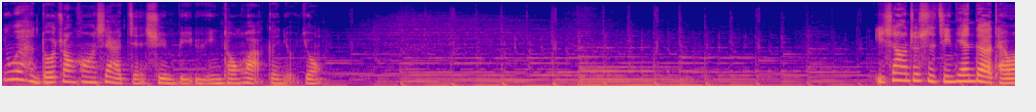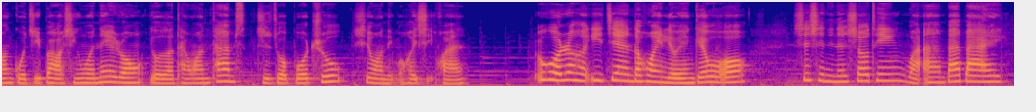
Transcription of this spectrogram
因为很多状况下，简讯比语音通话更有用。以上就是今天的台湾国际报新闻内容，有了台湾 Times 制作播出，希望你们会喜欢。如果任何意见，都欢迎留言给我哦。谢谢您的收听，晚安，拜拜。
